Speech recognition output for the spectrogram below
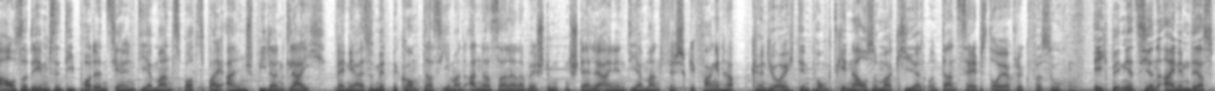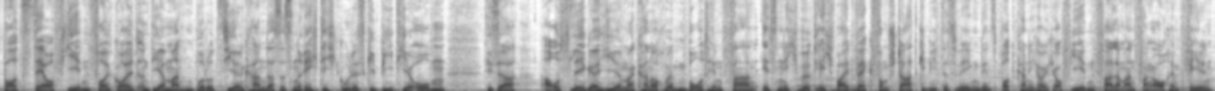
Außerdem sind die potenziellen Diamantspots bei allen Spielern gleich. Wenn ihr also mitbekommt, dass jemand anders an einer bestimmten Stelle einen Diamantfisch gefangen habt, könnt ihr euch den Punkt genauso markieren und dann selbst euer Glück versuchen. Ich bin jetzt hier in einem der Spots, der auf jeden Fall Gold und Diamanten produzieren kann. Das ist ein richtig gutes Gebiet hier oben. Dieser Ausleger hier, man kann auch mit dem Boot hinfahren, ist nicht wirklich weit weg vom Startgebiet, deswegen den Spot kann ich euch auf jeden Fall am Anfang auch empfehlen.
